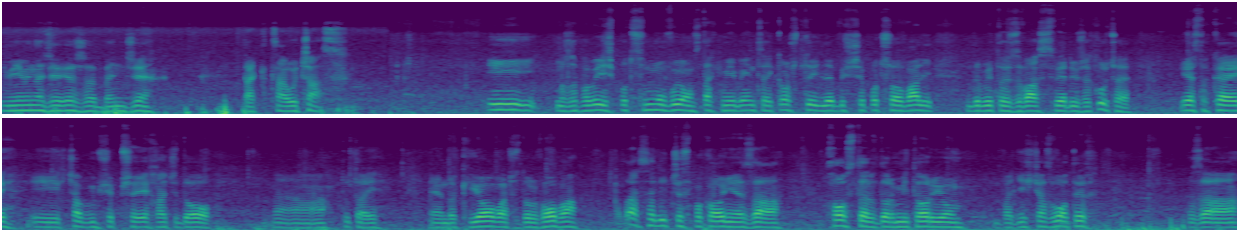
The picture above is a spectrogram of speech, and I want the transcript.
i miejmy nadzieję, że będzie tak cały czas. I można powiedzieć, podsumowując tak mniej więcej koszty, ile byście potrzebowali, gdyby ktoś z Was stwierdził, że kurczę, jest ok i chciałbym się przejechać do e, tutaj, wiem, do Kijowa czy do Lwowa, to tak sobie liczę spokojnie za hostel w dormitorium 20 zł, za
